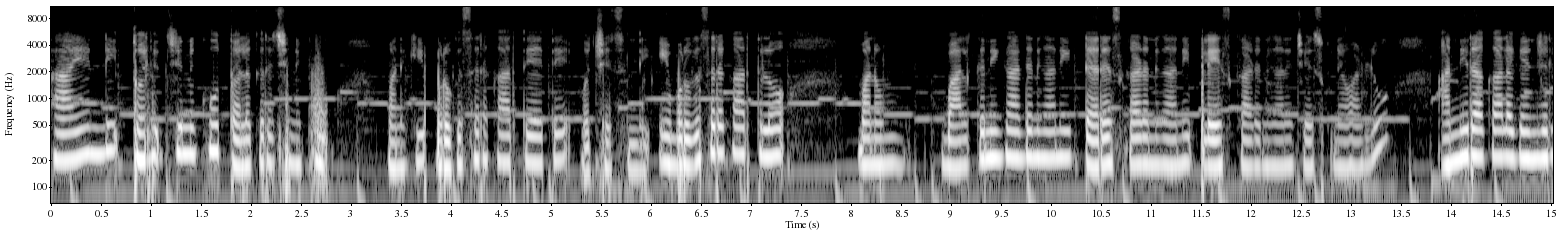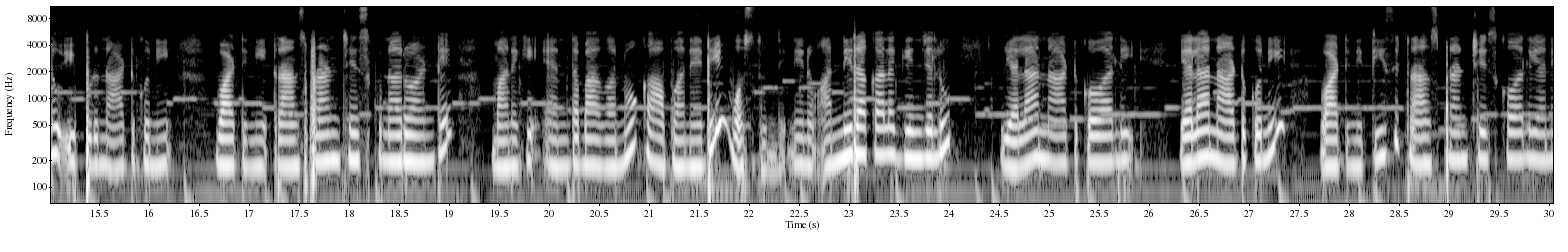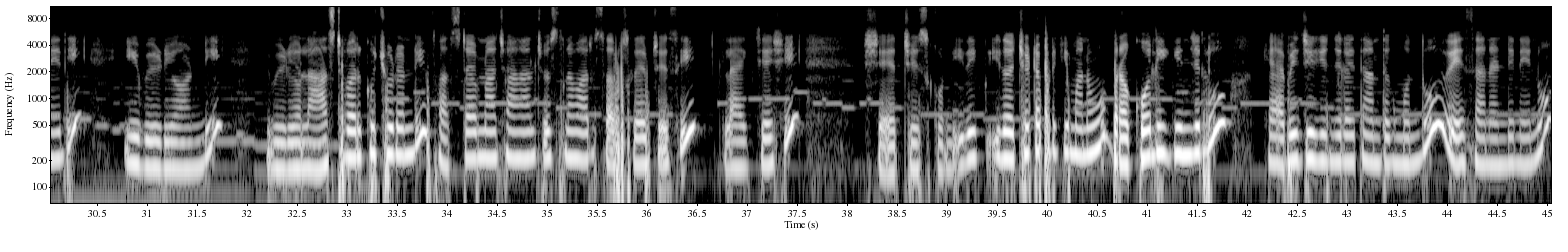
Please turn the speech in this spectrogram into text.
Hi అండి. తొలి చినుకు తొలకరి చినుకు. మనకి మృగశిర కార్తె అయితే వచ్చేసింది. ఈ మృగశిర కార్తెలో మనం బాల్కనీ గార్డెన్ కానీ టెర్రస్ గార్డెన్ కానీ ప్లేస్ గార్డెన్ కానీ చేసుకునే వాళ్ళు అన్ని రకాల గింజలు ఇప్పుడు నాటుకొని వాటిని ట్రాన్స్ప్లాంట్ చేసుకున్నారు అంటే మనకి ఎంత బాగానో కాపు అనేది వస్తుంది. నేను అన్ని రకాల గింజలు ఎలా నాటుకోవాలి ఎలా నాటుకొని వాటిని తీసి ట్రాన్స్ప్లాంట్ చేసుకోవాలి అనేది ఈ వీడియో అండి. ఈ వీడియో లాస్ట్ వరకు చూడండి. ఫస్ట్ టైం నా ఛానల్ చూస్తున్న వారు సబ్స్క్రైబ్ చేసి లైక్ చేసి షేర్ చేసుకోండి. ఇది ఇది వచ్చేటప్పటికి మనము బ్రకోలీ గింజలు క్యాబేజీ గింజలు అయితే అంతకుముందు వేసానండి నేను.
